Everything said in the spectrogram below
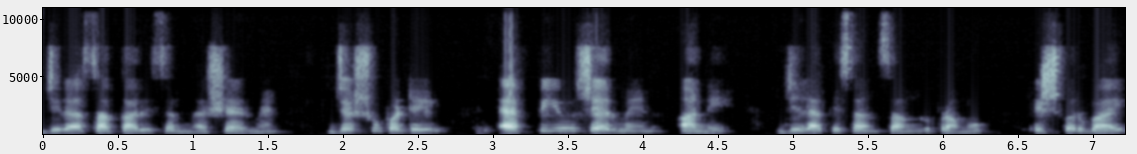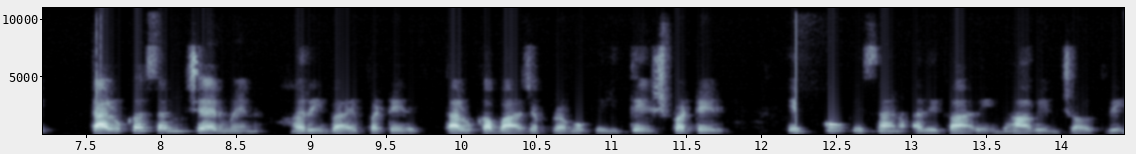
જિલ્લા સહકારી સંઘના chairman Jashu Patel, FPO chairman અને જિલ્લા કિસાન સંઘ પ્રમુખ ઈશ્વરભાઈ, તાલુકા સંઘ ચેરમેન હરિભાઈ પટેલ, તાલુકા ભાજપ પ્રમુખ હિતેશ પટેલ ઇફકો કિસાન અધિકારી ભાવિન ચૌધરી,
